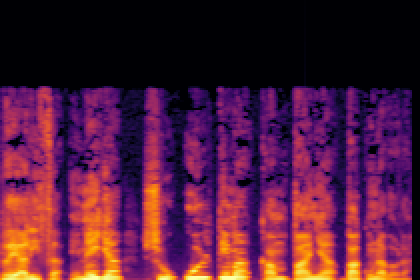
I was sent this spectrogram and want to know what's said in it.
realiza en ella su última campaña vacunadora.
